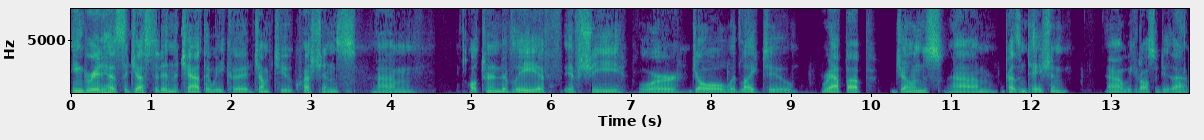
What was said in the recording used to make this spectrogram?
Ingrid has suggested in the chat that we could jump to questions. Um, alternatively, if, if she or Joel would like to wrap up Joan's um, presentation, uh, we could also do that.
